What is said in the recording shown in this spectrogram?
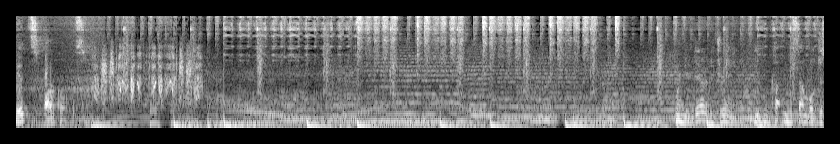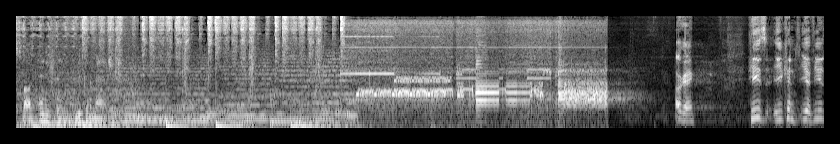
It sparkles. When you dare to dream, you can cut and assemble just about anything you can imagine. Okay. He's, you can, if you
